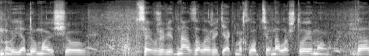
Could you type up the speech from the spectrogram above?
Ну, я думаю, що це вже від нас залежить, як ми хлопців налаштуємо. Да.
